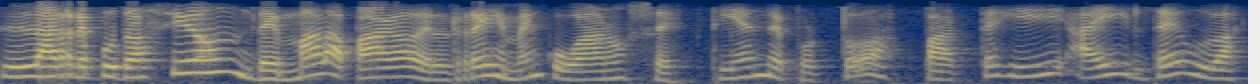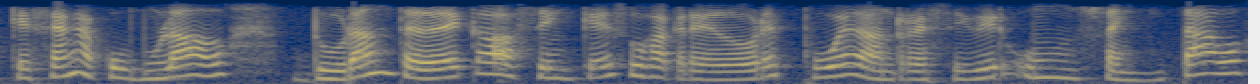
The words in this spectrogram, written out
La reputación de mala paga del régimen cubano se extiende por todas partes y hay deudas que se han acumulado durante décadas sin que sus acreedores puedan recibir un centavo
